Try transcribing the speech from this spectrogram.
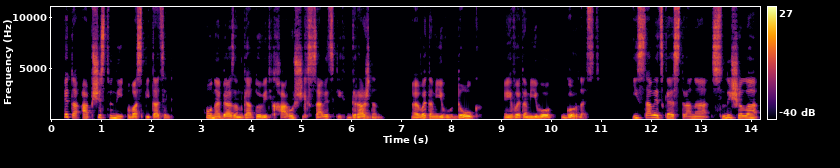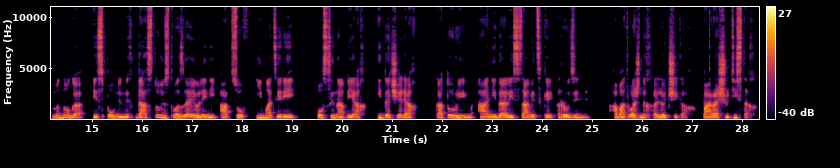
– это общественный воспитатель. Он обязан готовить хороших советских граждан. В этом его долг и в этом его гордость и советская страна слышала много исполненных достоинства заявлений отцов и матерей о сыновьях и дочерях, которым они дали советской родине, об отважных летчиках, парашютистах,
